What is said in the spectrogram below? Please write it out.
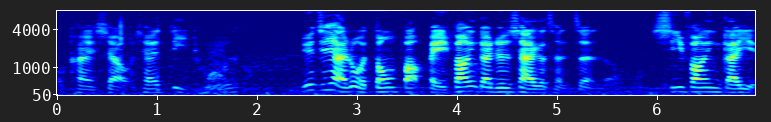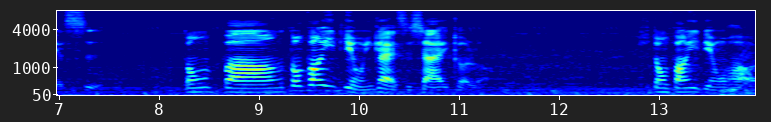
我看一下，我现在地图，因为接下来如果东方、北方应该就是下一个城镇了，西方应该也是，东方东方一点五应该也是下一个了，去东方一点五好了。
